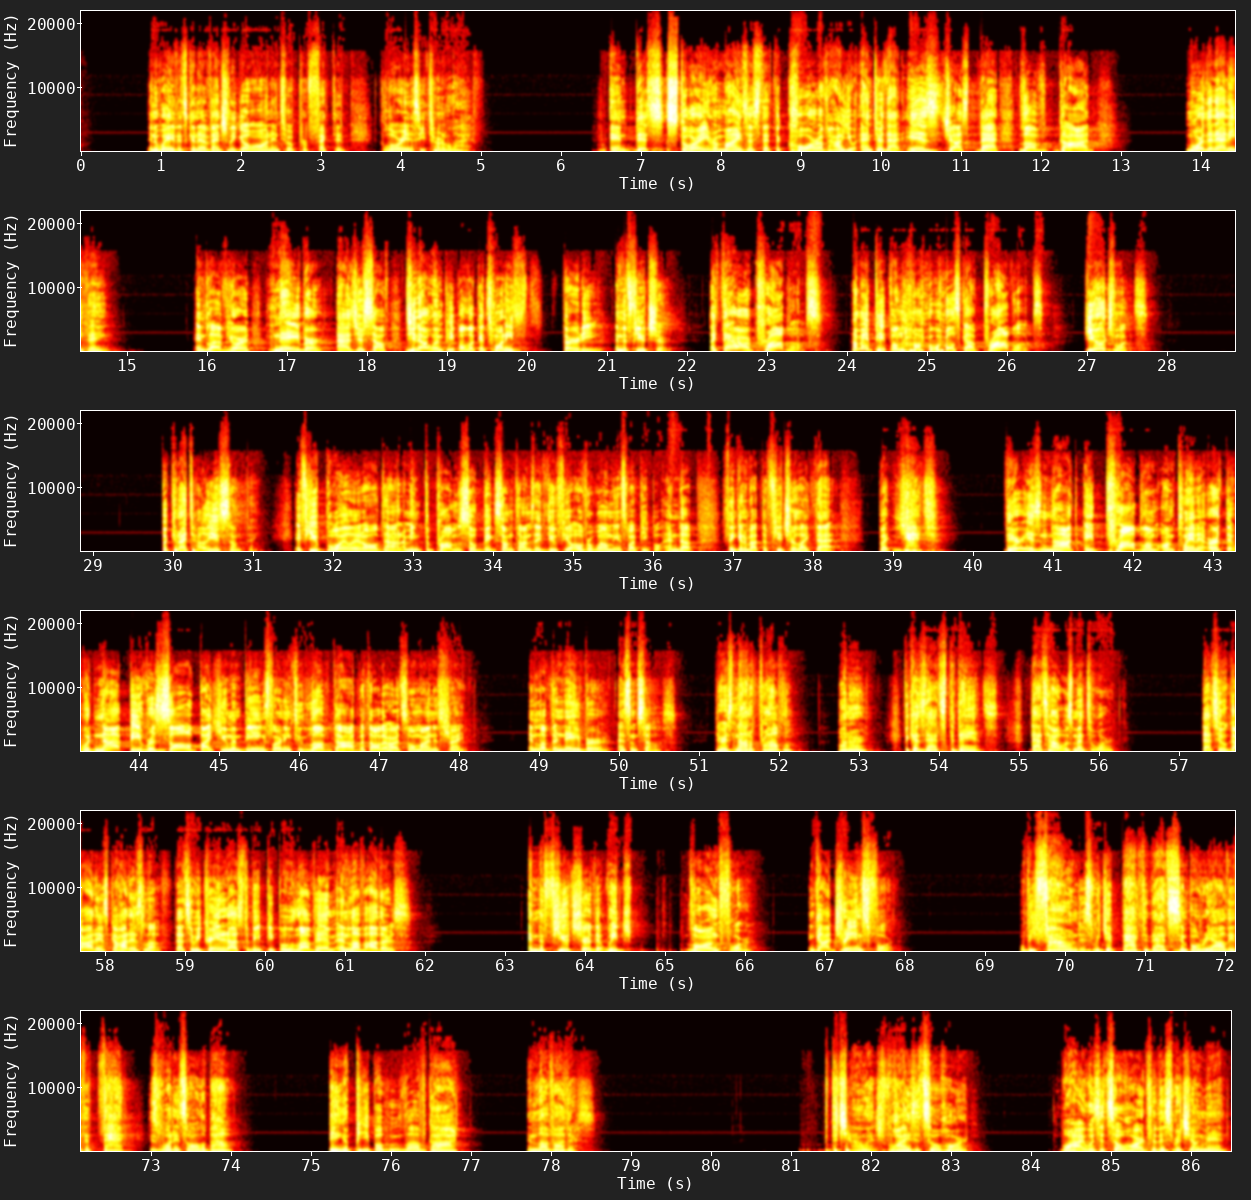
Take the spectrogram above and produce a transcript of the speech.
in a way that's gonna eventually go on into a perfected glorious eternal life. And this story reminds us that the core of how you enter that is just that love God more than anything. And love your neighbor as yourself. Do you know when people look at 2030 in the future, like there are problems. How many people in our world's got problems? Huge ones. But can I tell you something? If you boil it all down, I mean, the problem is so big sometimes they do feel overwhelming. It's why people end up thinking about the future like that. But yet, there is not a problem on planet Earth that would not be resolved by human beings learning to love God with all their heart, soul, mind, and strength and love their neighbor as themselves. There is not a problem on earth because that's the dance. That's how it was meant to work. That's who God is. God is love. That's who He created us to be people who love Him and love others. And the future that we long for and God dreams for will be found as we get back to that simple reality that that is what it's all about. Being a people who love God and love others. But the challenge why is it so hard? Why was it so hard for this rich young man?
